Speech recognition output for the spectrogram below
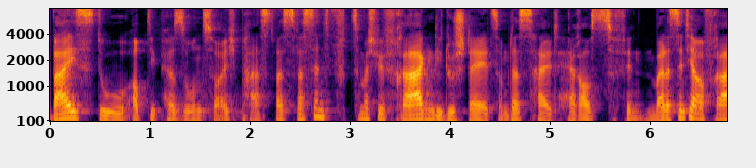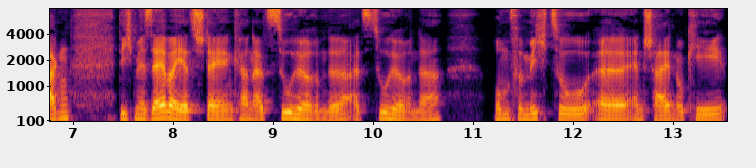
weißt du, ob die Person zu euch passt? Was, was sind zum Beispiel Fragen, die du stellst, um das halt herauszufinden? Weil das sind ja auch Fragen, die ich mir selber jetzt stellen kann als Zuhörende, als Zuhörender, um für mich zu äh, entscheiden, okay,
